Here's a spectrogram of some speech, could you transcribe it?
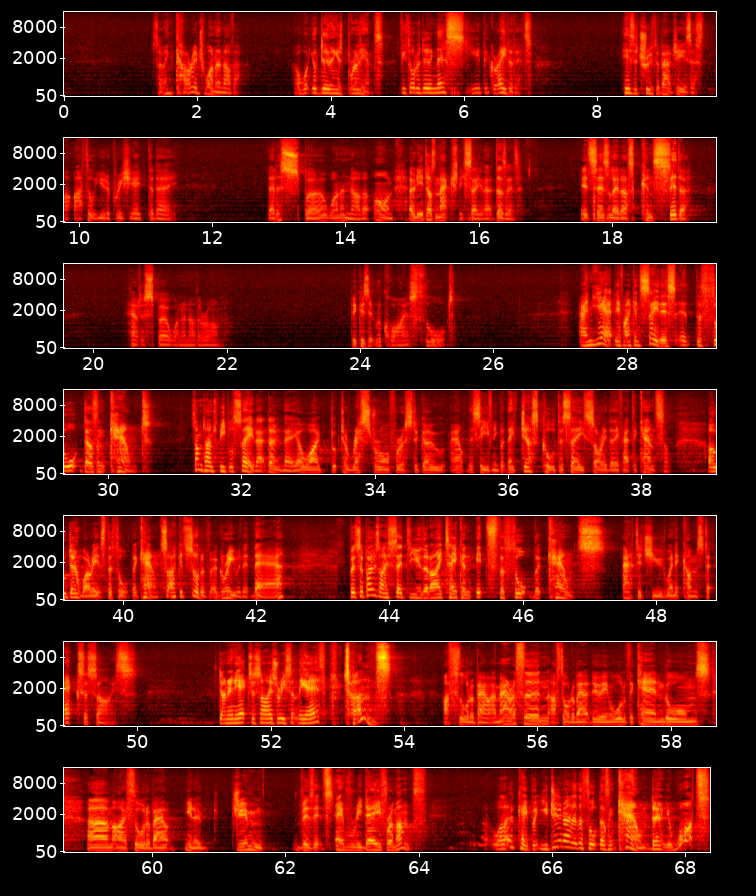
So encourage one another. Oh, what you're doing is brilliant. If you thought of doing this, you'd be great at it. Here's the truth about Jesus I thought you'd appreciate today. Let us spur one another on. Only it doesn't actually say that, does it? It says, let us consider how to spur one another on. Because it requires thought. And yet, if I can say this, it, the thought doesn't count. Sometimes people say that, don't they? Oh, I booked a restaurant for us to go out this evening, but they've just called to say sorry that they've had to cancel. Oh, don't worry, it's the thought that counts. So I could sort of agree with it there. But suppose I said to you that I take an it's the thought that counts attitude when it comes to exercise. Done any exercise recently, Ed? Tons. I've thought about a marathon. I've thought about doing all of the Cairngorms. Um, I've thought about, you know, gym visits every day for a month. Well, okay, but you do know that the thought doesn't count, don't you? What?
